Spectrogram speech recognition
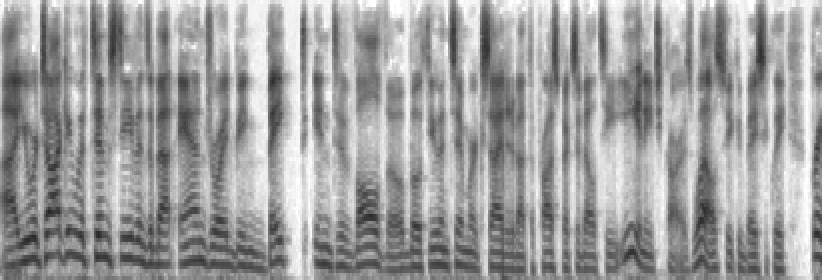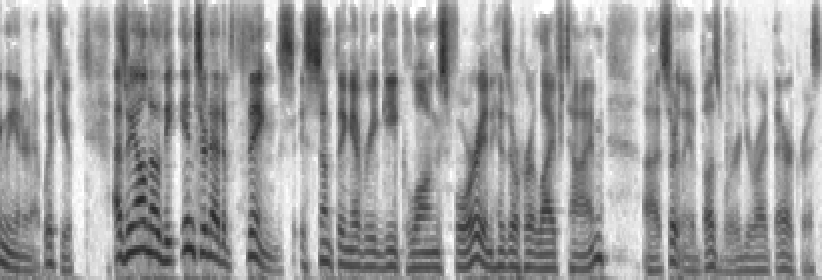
uh, you were talking with Tim Stevens about Android being baked into Volvo. Both you and Tim were excited about the prospects of LTE in each car as well, so you could basically bring the internet with you. As we all know, the Internet of Things is something every geek longs for in his or her lifetime. Uh, certainly a buzzword. You're right there, Chris.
